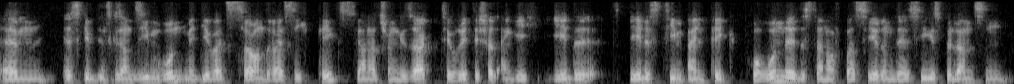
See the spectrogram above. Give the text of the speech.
Ähm, es gibt insgesamt sieben Runden mit jeweils 32 Picks. Jan hat schon gesagt, theoretisch hat eigentlich jede, jedes Team einen Pick pro Runde, das dann auf Basieren der Siegesbilanzen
